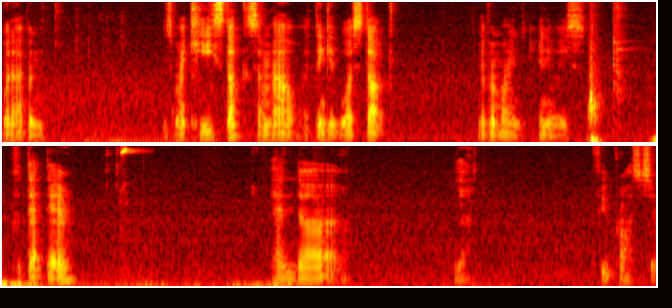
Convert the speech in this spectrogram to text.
what happened? Is my key stuck somehow? I think it was stuck. Never mind. Anyways, put that there. And, uh, yeah, food processor.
